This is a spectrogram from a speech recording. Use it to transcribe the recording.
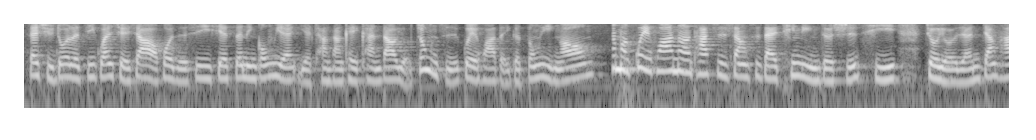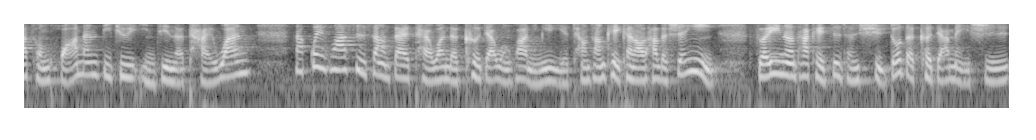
在许多的机关学校或者是一些森林公园，也常常可以看到有种植桂花的一个踪影哦。那么桂花呢，它事实上是在清领的时期，就有人将它从华南地区引进了台。湾，那桂花事实上在台湾的客家文化里面也常常可以看到它的身影，所以呢，它可以制成许多的客家美食。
